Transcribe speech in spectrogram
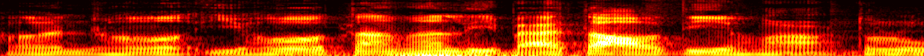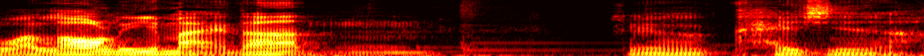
长安城以后但凡李白到的地方，都是我老李买单，嗯，这个开心啊，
